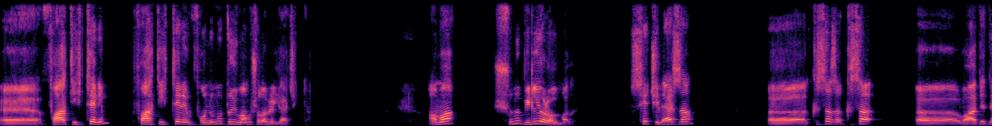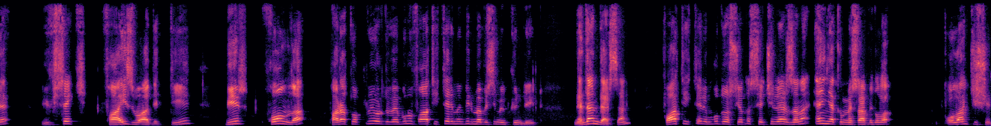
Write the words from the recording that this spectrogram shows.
Ee, Fatih Terim Fatih Terim fonunu duymamış olabilir gerçekten. Ama şunu biliyor olmalı. Seçil Erzan e, kısa kısa e, vadede yüksek faiz vaat ettiği bir fonla para topluyordu ve bunu Fatih Terim'in bilmemesi mümkün değil. Neden dersen Fatih Terim bu dosyada Seçil Erzan'a en yakın mesafede olan, olan kişi.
